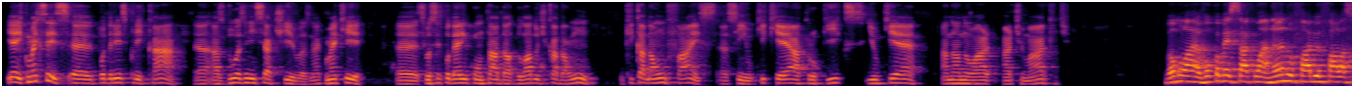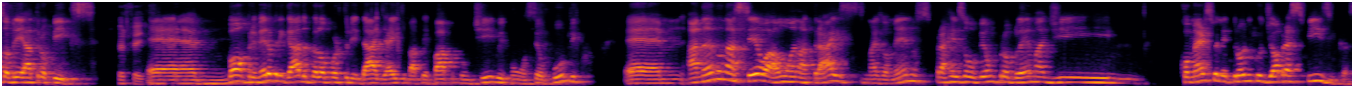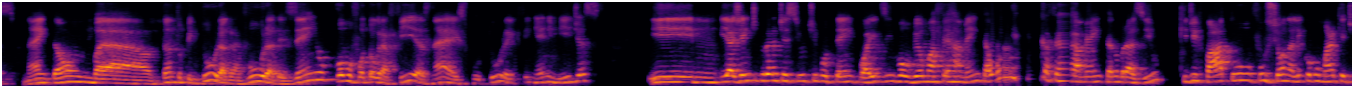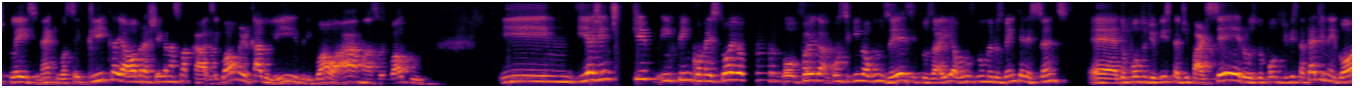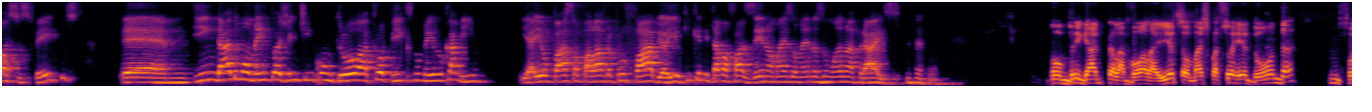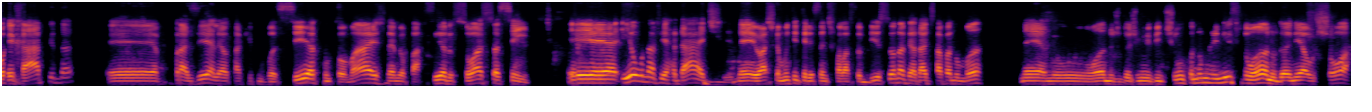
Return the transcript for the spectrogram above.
E aí, como é que vocês é, poderiam explicar é, as duas iniciativas, né? Como é que, é, se vocês puderem contar do, do, lado de cada um, o que cada um faz, assim, o que, que é a Tropix e o que é a Nano Art Market? Vamos lá, eu vou começar com a Nano, o Fábio fala sobre a Tropix. Perfeito. É, bom, primeiro, obrigado pela oportunidade aí de bater papo contigo e com o seu público. É, a Nano nasceu há um ano atrás, mais ou menos, para resolver um problema de comércio eletrônico de obras físicas, né? Então, é, tanto pintura, gravura, desenho, como fotografias, né? Escultura, enfim, N mídias. E, e a gente, durante esse último tempo, aí desenvolveu uma ferramenta, a única ferramenta no Brasil que de fato funciona ali como marketplace, né? Que você clica e a obra chega na sua casa, igual o Mercado Livre, igual a Amazon, igual tudo. E, e a gente, enfim, começou e foi conseguindo alguns êxitos aí, alguns números bem interessantes é, do ponto de vista de parceiros, do ponto de vista até de negócios feitos. É, e em dado momento a gente encontrou a Tropix no meio do caminho. E aí eu passo a palavra para o Fábio aí, o que, que ele estava fazendo há mais ou menos um ano atrás. Bom, obrigado pela bola aí, Tomás passou redonda, foi rápida. É, prazer, Léo, estar aqui com você, com o Tomás, né, meu parceiro, sócio. Assim, é, eu, na verdade, né, eu acho que é muito interessante falar sobre isso. Eu, na verdade, estava no MAN né, no ano de 2021, quando no início do ano, o Daniel Shore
